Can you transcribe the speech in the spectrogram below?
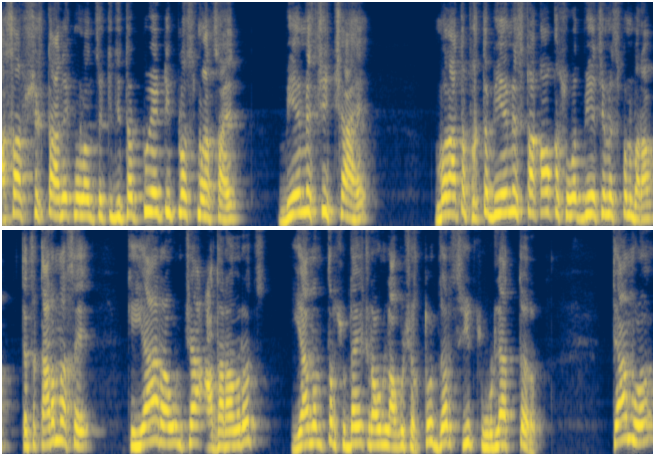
असं आवश्यकता अनेक मुलांचं की जिथं टू एटी प्लस मार्क्स आहेत बी एम एसची इच्छा आहे. मग आता फक्त बी एम एस टाकावं का सोबत बी एच एम एस पण भरावं? त्याचं कारण असं आहे की या राऊंडच्या आधारावरच यानंतर सुद्धा एक राऊंड लागू शकतो जर सीट्स उरल्या तर. त्यामुळं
